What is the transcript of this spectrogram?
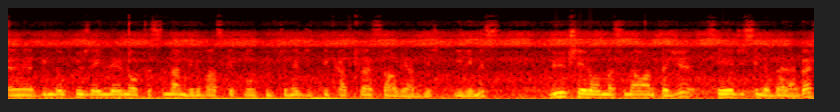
E, 1950'lerin ortasından beri basketbol kültürüne ciddi katkılar sağlayan bir ilimiz. Büyükşehir olmasının avantajı seyircisiyle beraber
